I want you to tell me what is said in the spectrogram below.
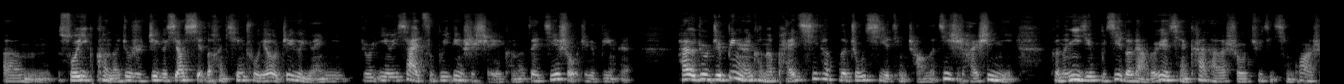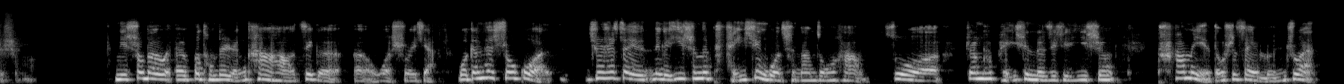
嗯，所以可能就是这个要写的很清楚，也有这个原因，就是因为下一次不一定是谁可能在接手这个病人，还有就是这病人可能排期他的周期也挺长的，即使还是你，可能你已经不记得两个月前看他的时候具体情况是什么。你说到呃不同的人看哈，这个呃我说一下，我刚才说过，就是在那个医生的培训过程当中哈，做专科培训的这些医生，他们也都是在轮转。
